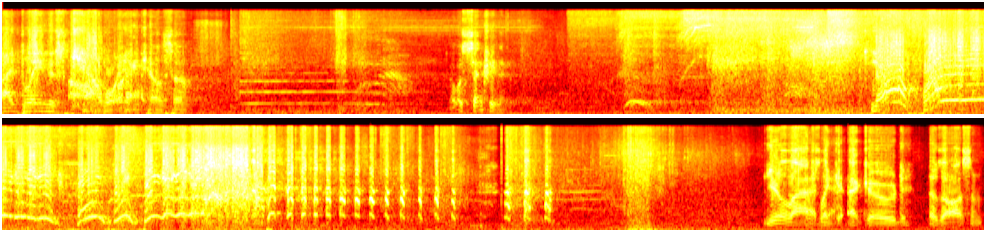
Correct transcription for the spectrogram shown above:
I blame this oh, cowboy okay. in Kelso. That was Sentry then. No! Your laugh like echoed. That was awesome.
